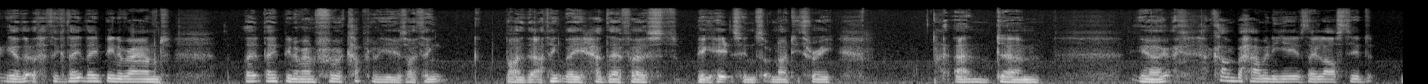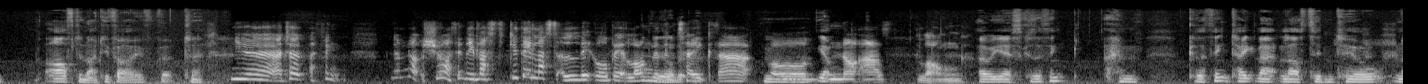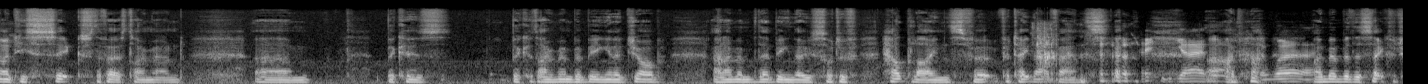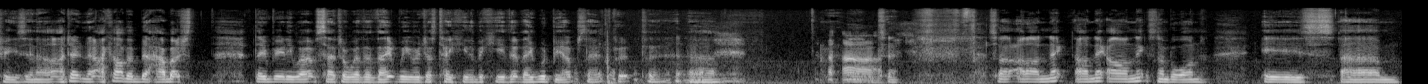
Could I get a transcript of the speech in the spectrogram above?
yeah, th- they they've been around. They, they've been around for a couple of years, I think. By that, I think they had their first big hits in sort of '93, and um, you know, I can't remember how many years they lasted after '95, but uh, Yeah, I don't. I think. I'm not sure. I think they last. Did they last a little bit longer Little than bit. Take That, or yep. not as long? oh yes, because I think because I think Take That lasted until '96 the first time round, um, because because I remember being in a job. And I remember there being those sort of helplines for, for Take That fans. yes, I, there were. I remember the secretaries in our. I don't know. I can't remember how much they really were upset, or whether they, we were just taking the Mickey that they would be upset. But, uh, um, but, uh, so and our next our, ne- our next number one is um,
